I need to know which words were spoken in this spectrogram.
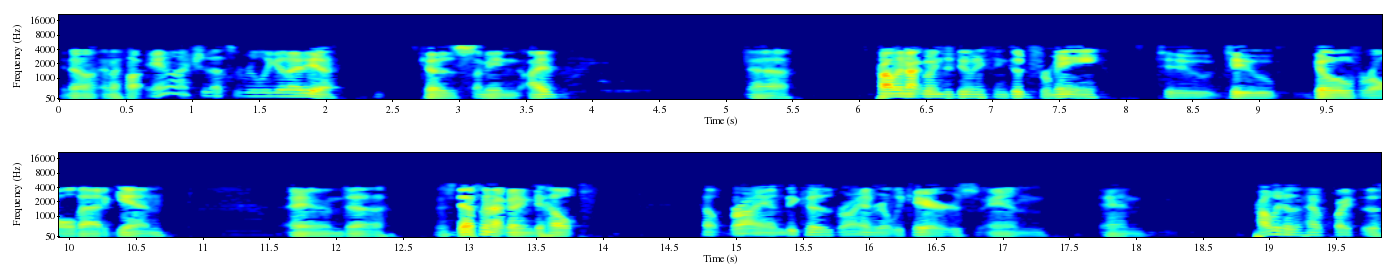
You know, and I thought, yeah, actually, that's a really good idea because I mean, I uh, probably not going to do anything good for me to to go over all that again, and uh, it's definitely not going to help help Brian because Brian really cares and and probably doesn't have quite the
